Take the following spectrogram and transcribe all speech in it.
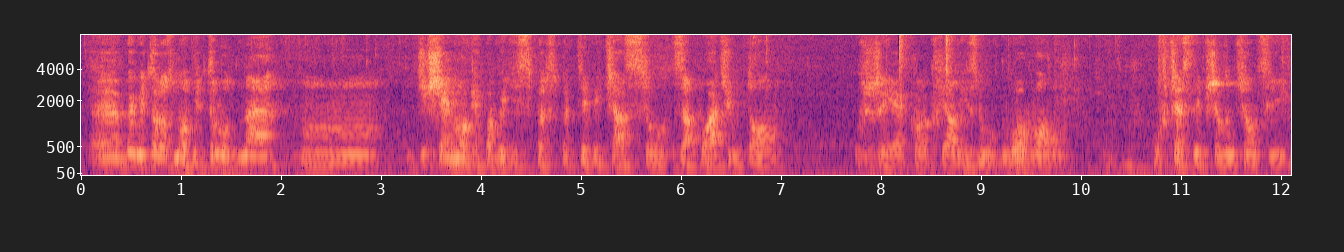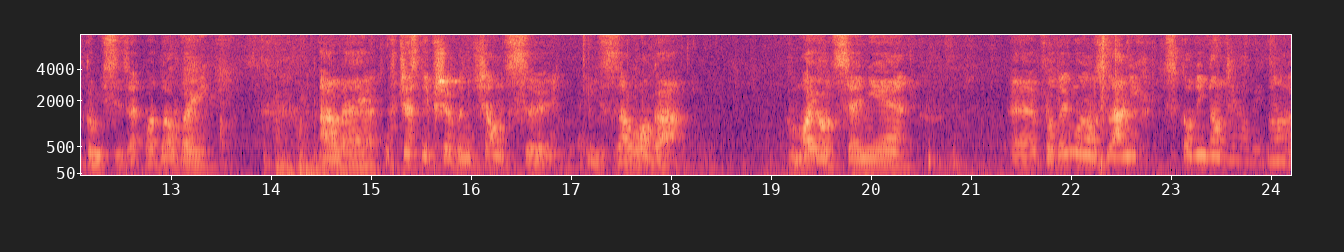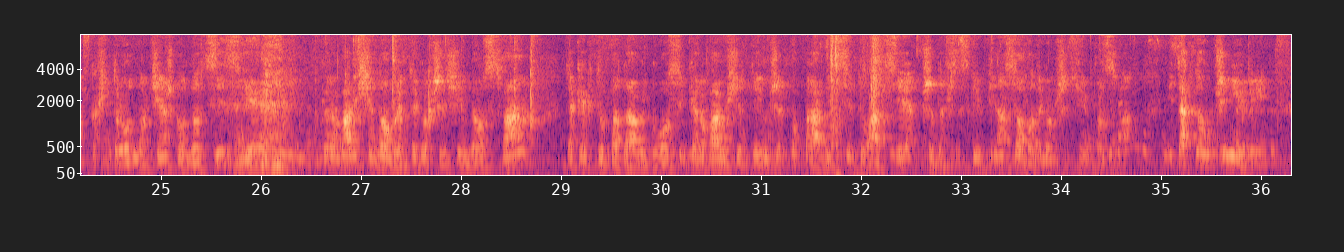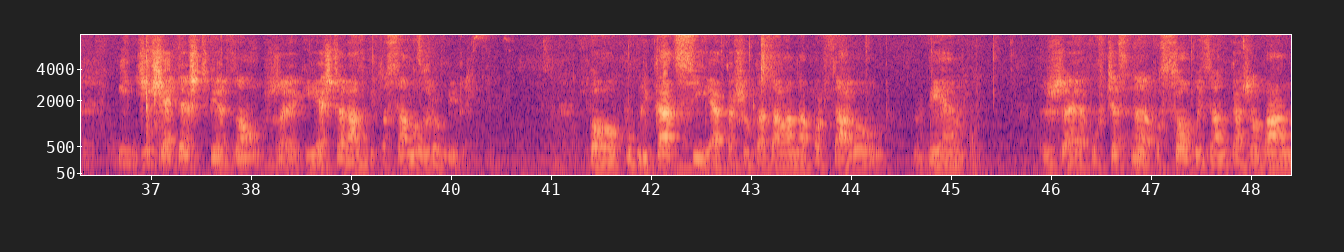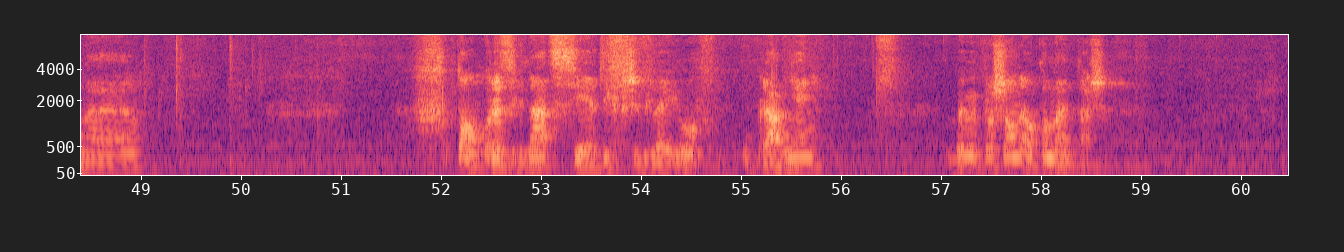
E, Były to rozmowy trudne. Dzisiaj mogę powiedzieć z perspektywy czasu zapłacił to, użyję kolokwializmu, głową ówczesny przewodniczący Komisji Zakładowej, ale ówczesny przewodniczący i załoga w mojej ocenie e, podejmując dla nich skądinąd no, jakoś trudno, ciężką decyzję, kierowali się dobrem tego przedsiębiorstwa, tak jak tu padały głosy, kierowały się tym, że poprawić sytuację przede wszystkim finansowo tego przedsiębiorstwa. I tak to uczynili. I dzisiaj też twierdzą, że jeszcze raz by to samo zrobili. Po publikacji, jaka się ukazała na portalu, wiem, że ówczesne osoby zaangażowane w tą rezygnację tych przywilejów, uprawnień, były proszone o komentarz.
